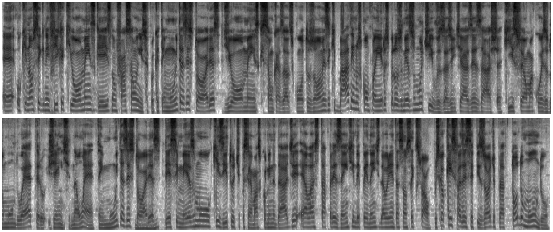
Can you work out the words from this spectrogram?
É, o que não significa que homens gays não façam isso, porque tem muitas histórias de homens que são casados com outros homens e que batem nos companheiros pelos mesmos motivos. A gente às vezes acha que isso é uma coisa do mundo hétero. Gente, não é. Tem muitas histórias uhum. desse mesmo quesito, tipo assim, a masculinidade, ela está presente independente da orientação sexual. Por isso que eu quis fazer esse episódio para todo mundo,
